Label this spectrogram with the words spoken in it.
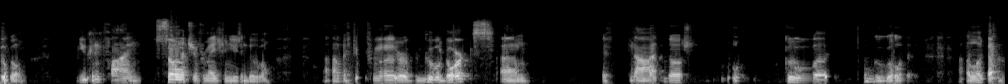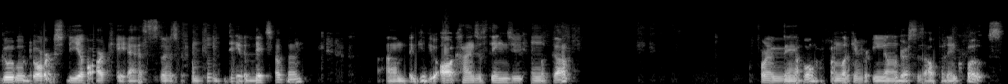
Google. You can find so much information using Google. Um, if you're familiar with Google Dorks, um, if not, go Google it. Google it. Uh, look up Google Dorks, D-O-R-K-S. There's a complete database of them. Um, they give you all kinds of things you can look up. For example, if I'm looking for email addresses, I'll put in quotes.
